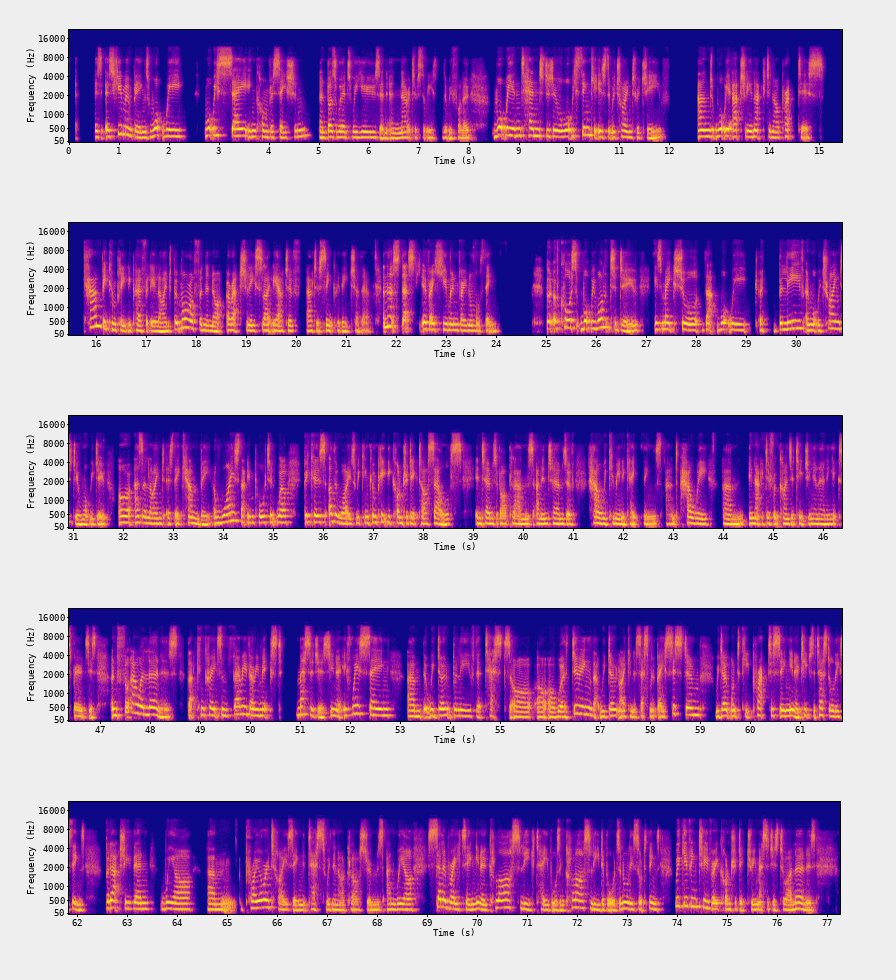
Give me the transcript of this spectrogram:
as, as human beings, what we what we say in conversation and buzzwords we use and, and narratives that we that we follow, what we intend to do or what we think it is that we're trying to achieve, and what we actually enact in our practice can be completely perfectly aligned but more often than not are actually slightly out of out of sync with each other. And that's that's a very human very normal thing but of course, what we want to do is make sure that what we uh, believe and what we're trying to do and what we do are as aligned as they can be. And why is that important? Well, because otherwise we can completely contradict ourselves in terms of our plans and in terms of how we communicate things and how we um, enact different kinds of teaching and learning experiences. And for our learners, that can create some very, very mixed messages. You know, if we're saying um, that we don't believe that tests are, are, are worth doing, that we don't like an assessment based system, we don't want to keep practicing, you know, teach the test, all these things. But actually, then we are um, prioritizing tests within our classrooms and we are celebrating you know class league tables and class leaderboards and all these sort of things we're giving two very contradictory messages to our learners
